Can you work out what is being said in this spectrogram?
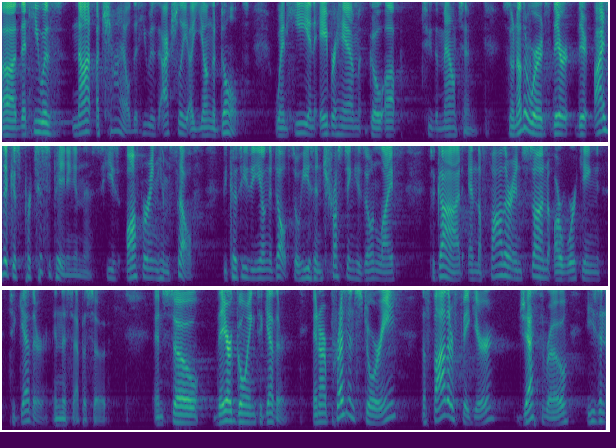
uh, that he was not a child, that he was actually a young adult when he and Abraham go up to the mountain. So, in other words, they're, they're, Isaac is participating in this. He's offering himself because he's a young adult. So, he's entrusting his own life to God, and the father and son are working together in this episode. And so they are going together. In our present story, the father figure, Jethro, he's an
